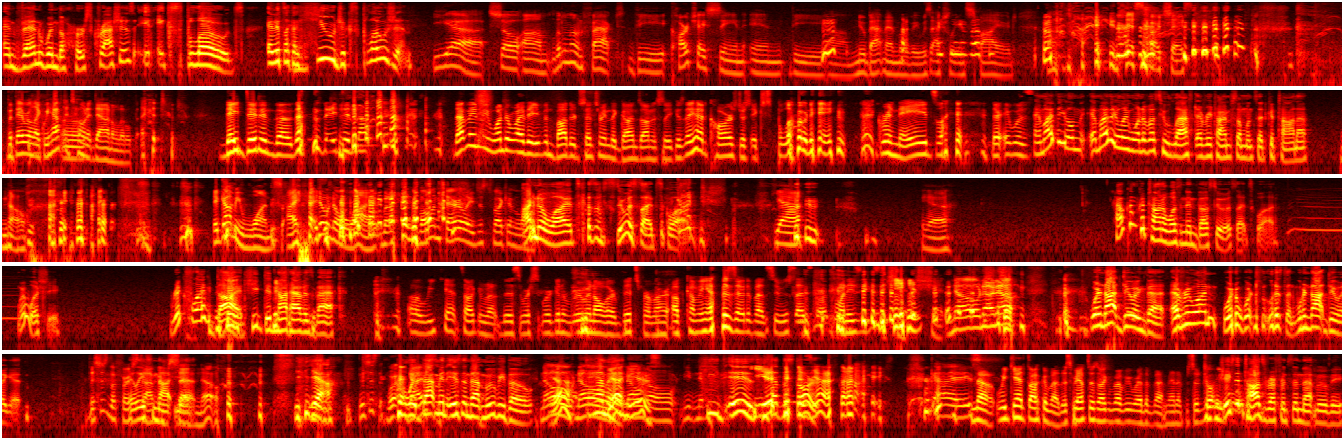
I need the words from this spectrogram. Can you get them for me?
and then when the hearse crashes, it explodes. And it's like a huge explosion. Yeah. So, um, little known fact: the car chase scene in the um, new Batman movie was actually inspired uh, by this car chase. But they were like, we have to Uh. tone it down a little bit. They didn't though. That they did not. that made me wonder why they even bothered censoring the guns. Honestly, because they had cars just exploding, grenades. Like there, it was. Am I the only am I the only one of us who laughed every time someone said katana? no, I, I, it got me once. I I don't know why, but I involuntarily just fucking. I know why. It's because of Suicide Squad. God. Yeah. Yeah. How come Katana wasn't in the Suicide Squad? Mm. Where was she? Rick Flag died. she did not have his back. Oh, we can't talk about this. We're we're gonna ruin all our bits from our upcoming episode about Suicide Squad 2016. Shit. No, no, no. We're not doing that. Everyone, we're, we're listen. We're not doing it. This is the first At least time not we've said yet. no. yeah. this is the, we're, Wait, guys, Batman is in that movie though. No, Yeah. no, Damn it. Yeah, he no, is. no. You- n- He is. He He's at the start. Yeah. guys, guys. no, we can't talk about this. We have to talk about Beware the Batman episode 20. Jason Todd's referenced in that movie.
